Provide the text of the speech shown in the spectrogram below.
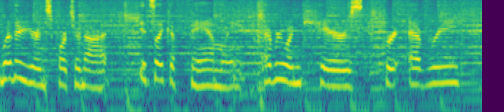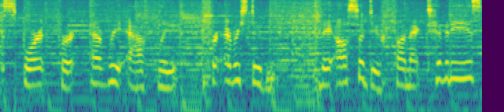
whether you're in sports or not, it's like a family. Everyone cares for every sport, for every athlete, for every student. They also do fun activities.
